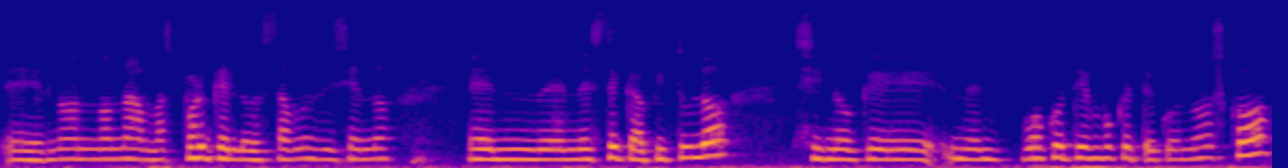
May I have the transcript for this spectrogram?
eh, no, no nada más porque lo estamos diciendo en, en este capítulo, sino que en el poco tiempo que te conozco,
